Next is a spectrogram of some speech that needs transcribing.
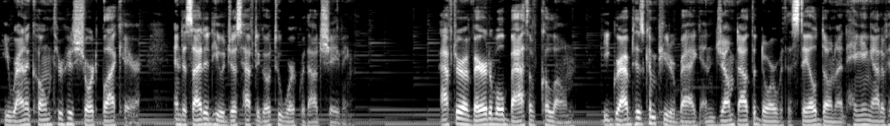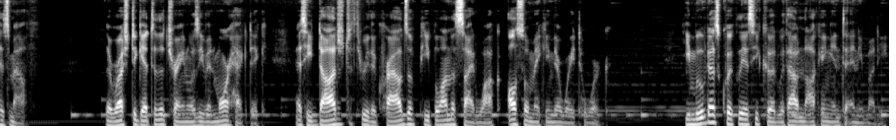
He ran a comb through his short black hair and decided he would just have to go to work without shaving. After a veritable bath of cologne, he grabbed his computer bag and jumped out the door with a stale donut hanging out of his mouth. The rush to get to the train was even more hectic, as he dodged through the crowds of people on the sidewalk also making their way to work. He moved as quickly as he could without knocking into anybody.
